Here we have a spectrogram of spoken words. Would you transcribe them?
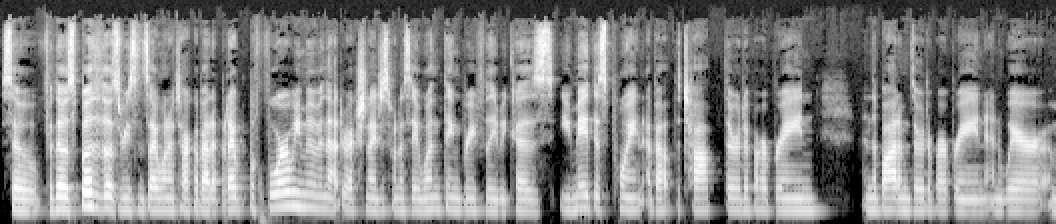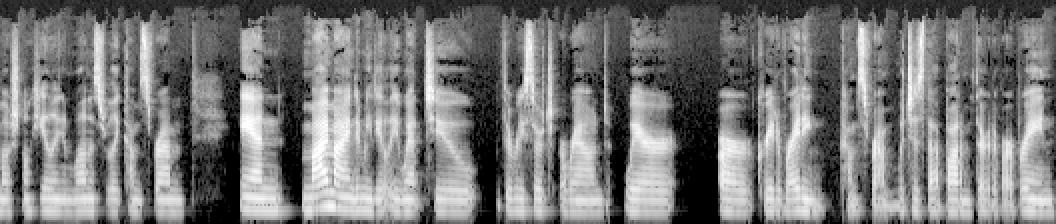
so for those both of those reasons i want to talk about it but I, before we move in that direction i just want to say one thing briefly because you made this point about the top third of our brain and the bottom third of our brain and where emotional healing and wellness really comes from and my mind immediately went to the research around where our creative writing comes from, which is that bottom third of our brain.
